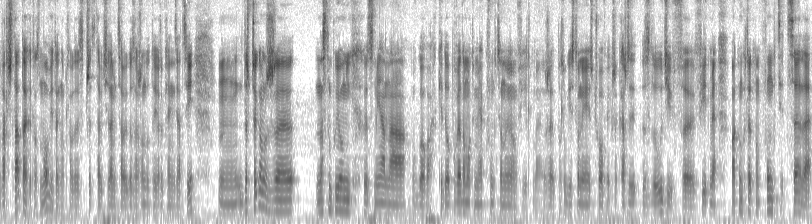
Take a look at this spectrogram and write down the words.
warsztatach, rozmowie tak naprawdę z przedstawicielami całego zarządu tej organizacji, mm, dostrzegam, że następuje u nich zmiana w głowach, kiedy opowiadam o tym, jak funkcjonują firmy, że po drugiej stronie jest człowiek, że każdy z ludzi w firmie ma konkretną funkcję, cele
